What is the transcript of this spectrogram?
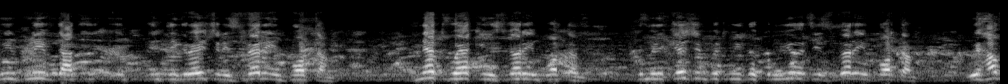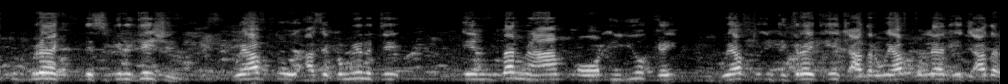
we believe that integration is very important. Networking is very important. Communication between the community is very important. We have to break the segregation. We have to, as a community in Birmingham or in UK, we have to integrate each other. We have to learn each other.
